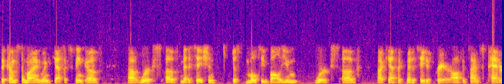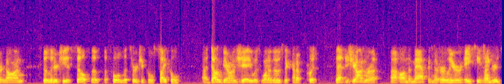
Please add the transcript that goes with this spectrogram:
that comes to mind when Catholics think of uh, works of meditation, just multi-volume works of uh, Catholic meditative prayer, oftentimes patterned on the liturgy itself, the, the full liturgical cycle. Uh, Dom Guéranger was one of those that kind of put that genre uh, on the map in the earlier 1800s.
